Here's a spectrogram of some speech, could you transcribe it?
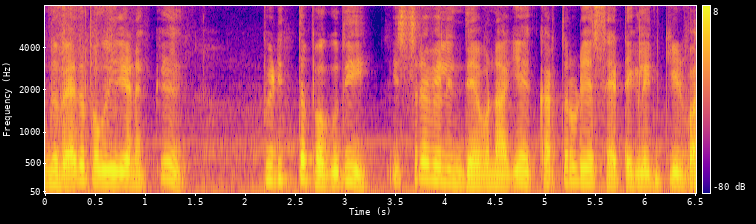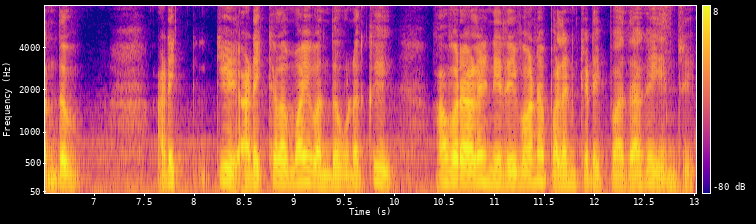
இந்த வேத பகுதியில் எனக்கு பிடித்த பகுதி இஸ்ரவேலின் தேவனாகிய கர்த்தருடைய சேட்டைகளின் கீழ் வந்த அடை கீழ் அடைக்கலமாய் வந்த உனக்கு அவரால் நிறைவான பலன் கிடைப்பதாக என்று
